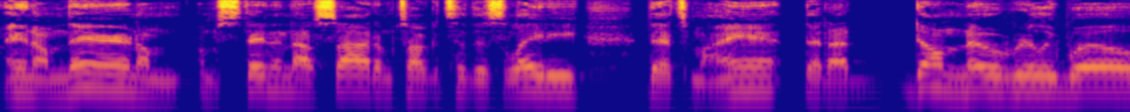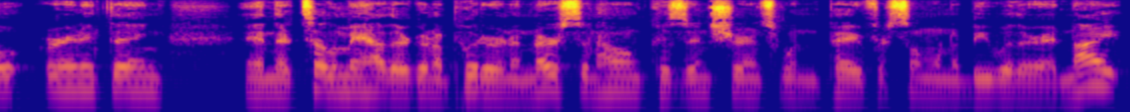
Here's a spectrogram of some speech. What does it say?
And I'm there and I'm, I'm standing outside. I'm talking to this lady that's my aunt that I don't know really well or anything. And they're telling me how they're going to put her in a nursing home because insurance wouldn't pay for someone to be with her at night.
